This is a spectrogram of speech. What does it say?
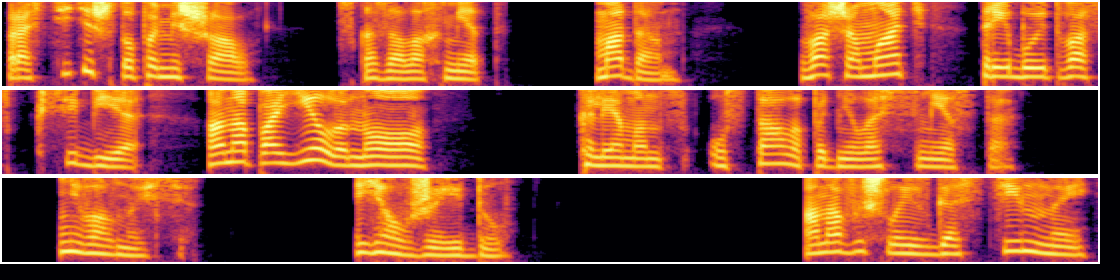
«Простите, что помешал», — сказал Ахмед. «Мадам, ваша мать требует вас к себе. Она поела, но...» Клеменс устало поднялась с места. «Не волнуйся, я уже иду». Она вышла из гостиной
